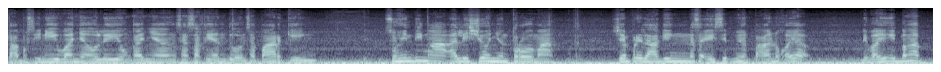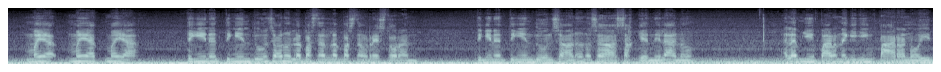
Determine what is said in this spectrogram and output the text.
tapos iniwan niya uli yung kanyang sasakyan doon sa parking, so hindi maaalis yun yung trauma. Siyempre, laging nasa isip mo yun, paano kaya? Di ba yung iba nga, maya, maya't maya, tingin ng tingin doon sa ano, labas ng labas ng restaurant, tingin ng tingin doon sa ano, no, sa sasakyan nila, no? Alam niyo yung parang nagiging paranoid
